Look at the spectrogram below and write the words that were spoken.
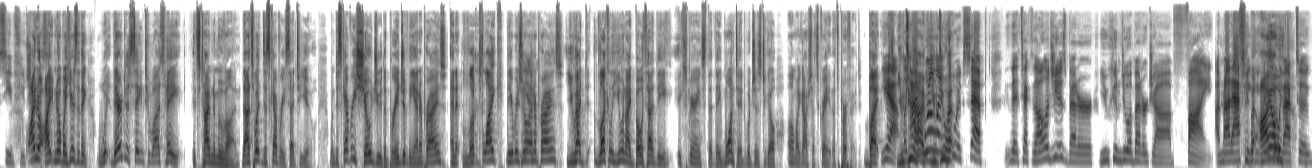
seem future. I don't. I know, but here's the thing. W- They're just saying to us, "Hey, it's time to move on." That's what Discovery said to you. When Discovery showed you the bridge of the Enterprise and it looked like the original Yeah. Enterprise, you had luckily you and I both had the experience that they wanted, which is to go, "Oh my gosh, that's great. That's perfect." But Yeah, you like, do I'm have willing you do have to accept that technology is better. You can do a better job. Fine. I'm not asking but you I to always- go back to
